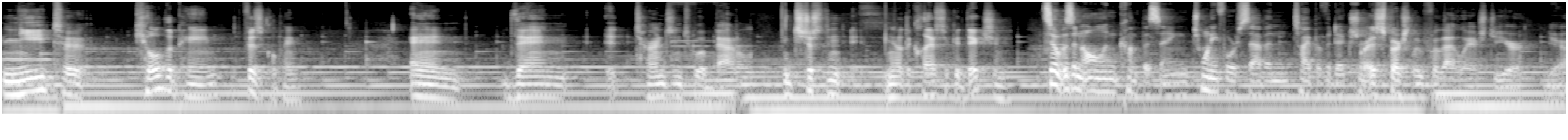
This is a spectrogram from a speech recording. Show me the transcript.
need to kill the pain, physical pain, and then it turns into a battle. It's just, an, you know, the classic addiction, So, it was an all encompassing, 24 7 type of addiction. especially for that last year. Yeah.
